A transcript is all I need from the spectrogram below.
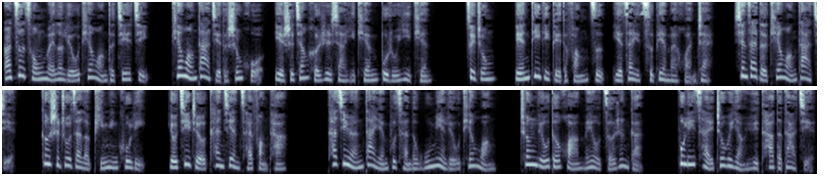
而自从没了刘天王的接济，天王大姐的生活也是江河日下，一天不如一天。最终，连弟弟给的房子也再一次变卖还债。现在的天王大姐更是住在了贫民窟里。有记者看见采访她，她竟然大言不惭的污蔑刘天王，称刘德华没有责任感，不理睬这位养育他的大姐。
